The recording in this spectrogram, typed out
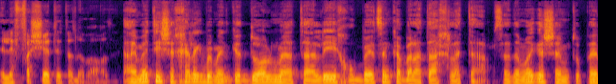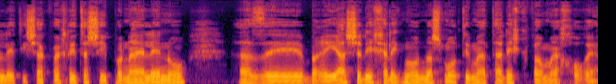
לפשט את הדבר הזה. האמת היא שחלק באמת גדול מהתהליך הוא בעצם קבלת ההחלטה, בסדר, ברגע שמטופלת אישה כבר החליטה שהיא פונה אלינו, אז uh, בראייה שלי חלק מאוד משמעותי מהתהליך כבר מאחוריה.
